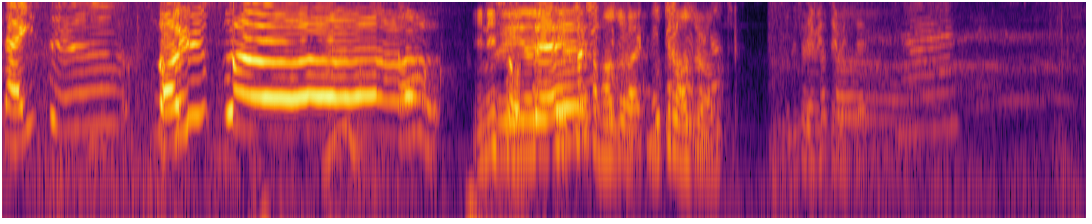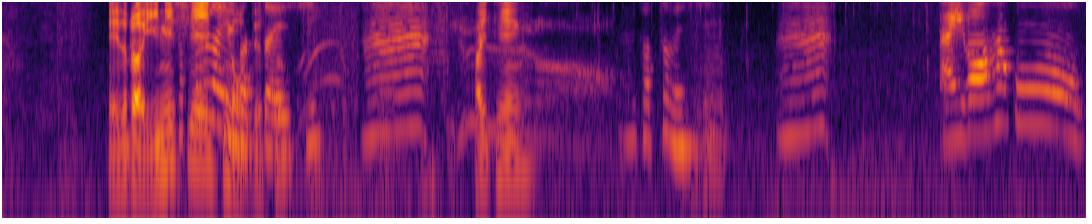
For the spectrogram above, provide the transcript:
나이스 나이스 이니시 여기, 여기 어때? 칼사 봐줘라 밑에 밑에 밑에 밑에 밑에. 응. 얘들아 이니시에이팅 어땠어? 애쉬. 파이팅 음, 바텀 애쉬. 응. 나 이거 하고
